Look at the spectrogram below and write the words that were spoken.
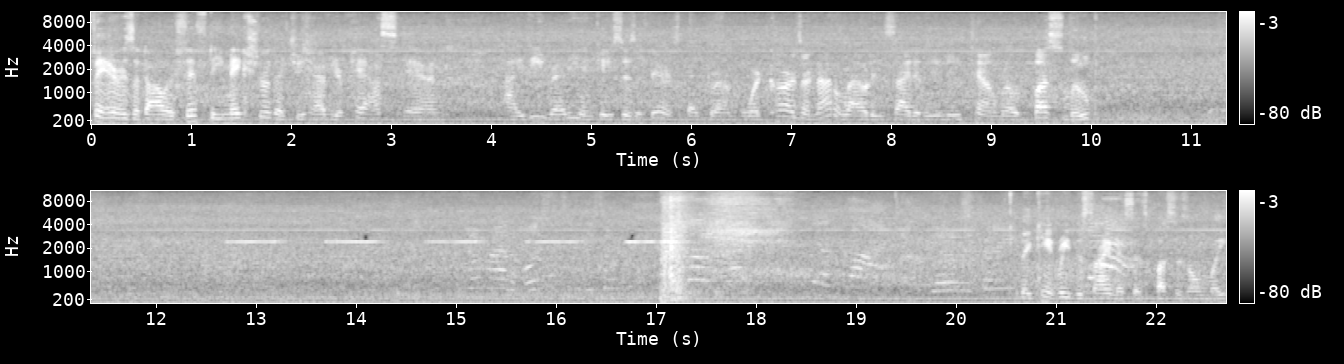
Fare is $1.50. Make sure that you have your pass and ID ready in case there's a fare inspector on board. Cars are not allowed inside of the Newtown Road bus loop. They can't read the sign that says buses only.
